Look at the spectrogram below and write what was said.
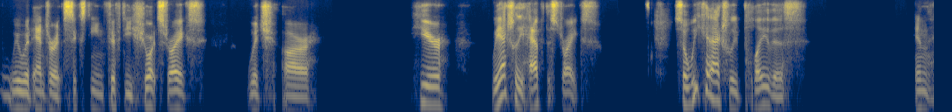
we would enter at 1650 short strikes, which are here. We actually have the strikes. So we can actually play this in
